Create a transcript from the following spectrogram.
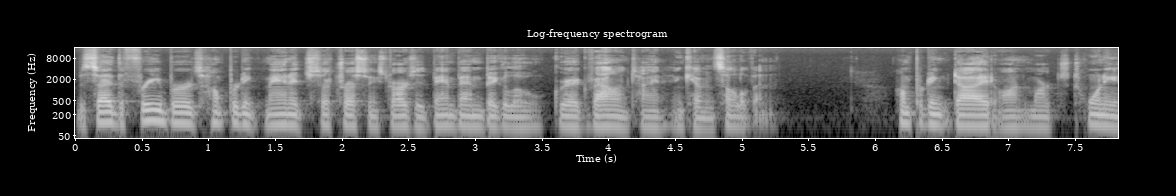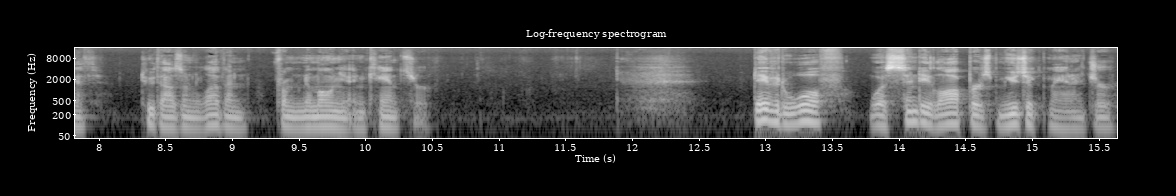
Beside the Freebirds, Humperdink managed such wrestling stars as Bam Bam Bigelow, Greg Valentine, and Kevin Sullivan. Humperdink died on March 20th, 2011, from pneumonia and cancer. David Wolf was Cyndi Lauper's music manager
